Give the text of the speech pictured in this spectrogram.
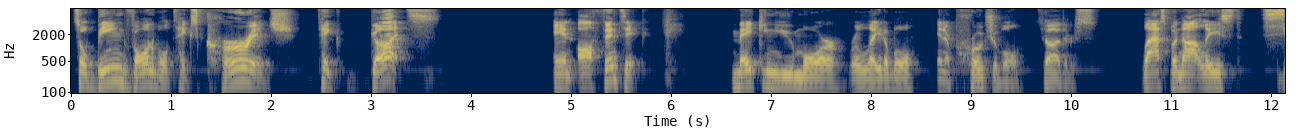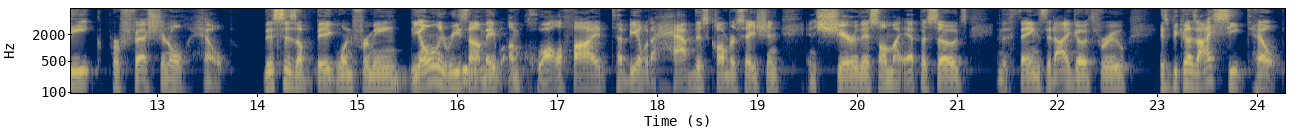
So being vulnerable takes courage, take guts and authentic, making you more relatable and approachable to others. Last but not least, seek professional help. This is a big one for me. The only reason I'm able I'm qualified to be able to have this conversation and share this on my episodes and the things that I go through is because I seek help.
